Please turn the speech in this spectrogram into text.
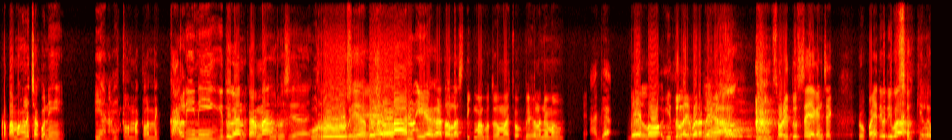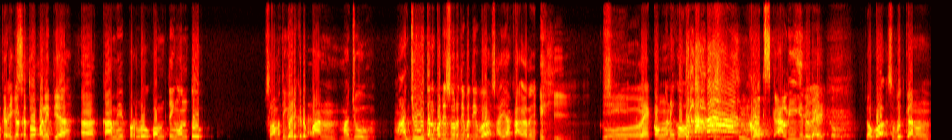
Pertama ngeliat Cako nih, iya anaknya kelemak-kelemek kali nih gitu kan karena Kurus ya. kurus ya behel. behelan. Iya gak tau lah stigma aku tuh sama cowok. Behelan memang agak belok gitu lah ibaratnya ya. sorry tuh saya kan cek. Rupanya tiba-tiba ketika ketua panitia "Eh, kami perlu komting untuk selama tiga hari ke depan maju. Maju nih tanpa disuruh tiba-tiba. Saya kak katanya. Ih si lekong ini kok gok sekali gitu kan coba sebutkan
